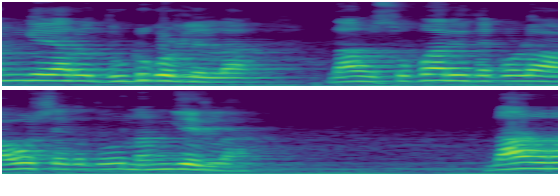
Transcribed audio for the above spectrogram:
ನಮಗೆ ಯಾರು ದುಡ್ಡು ಕೊಡಲಿಲ್ಲ, ನಾವು ಸುಪಾರಿ ತಗೊಳ್ಳೋ ಅವಶ್ಯಕತೆಯು ನಮಗೆ ಇಲ್ಲ. ನಾವು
